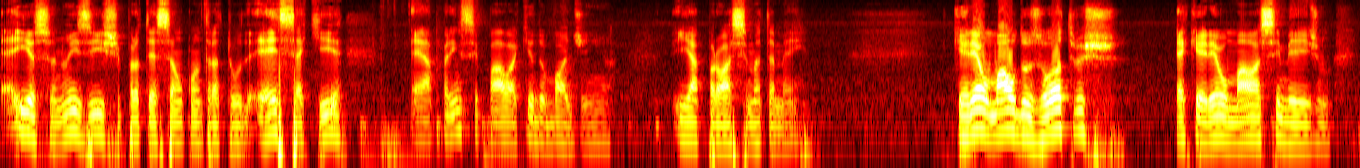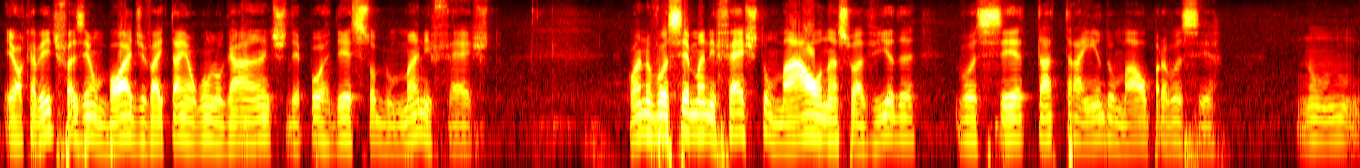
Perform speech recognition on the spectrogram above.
É isso, não existe proteção contra tudo. Esse aqui é a principal aqui do bodinho e a próxima também. Querer o mal dos outros é querer o mal a si mesmo. Eu acabei de fazer um bode, vai estar em algum lugar antes, depois desse, sobre o manifesto. Quando você manifesta o mal na sua vida, você está traindo mal para você. Não,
